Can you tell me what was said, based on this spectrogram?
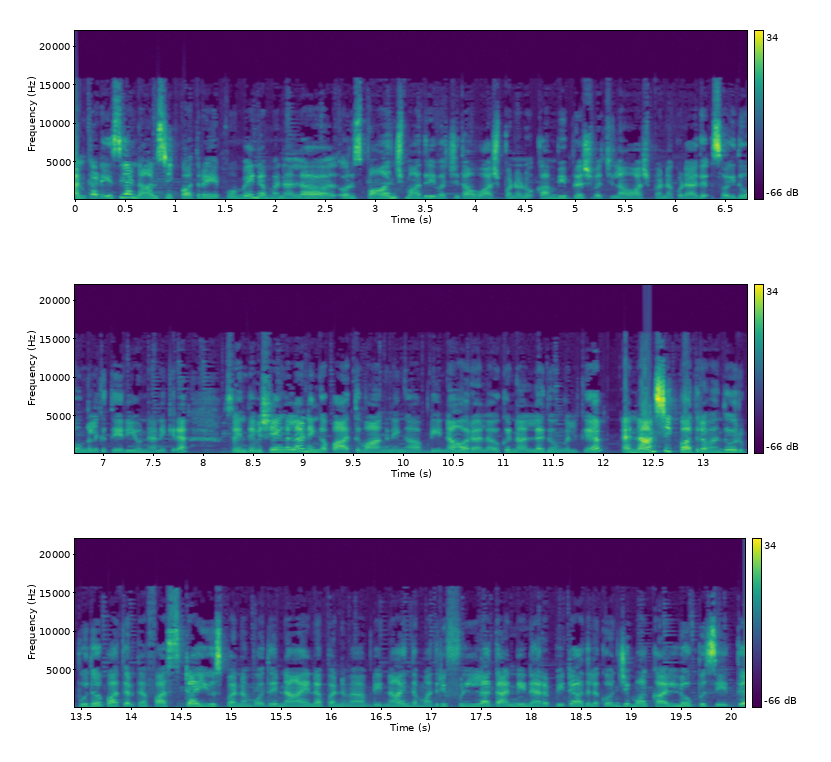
அண்ட் கடைசியாக நான்ஸ்டிக் பாத்திரம் எப்போவுமே நம்ம நல்லா ஒரு ஸ்பாஞ்ச் மாதிரி வச்சு தான் வாஷ் பண்ணணும். கம்பி ப்ரஷ் வச்சுலாம் வாஷ் பண்ணக்கூடாது. ஸோ இது உங்களுக்கு தெரியும்னு நினைக்கிறேன். ஸோ இந்த விஷயங்கள்லாம் நீங்கள் பார்த்து வாங்குனீங்க அப்படின்னா ஓரளவுக்கு நல்லது உங்களுக்கு. அண்ட் நான்ஸ்டிக் பாத்திரம் வந்து ஒரு புது பாத்திரத்தை ஃபஸ்ட்டாக யூஸ் பண்ணும்போது நான் என்ன பண்ணுவேன் அப்படின்னா இந்த மாதிரி ஃபுல்லாக தண்ணி நிரப்பிட்டு அதில் கொஞ்சம் கொஞ்சமாக கல்லுப்பு சேர்த்து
